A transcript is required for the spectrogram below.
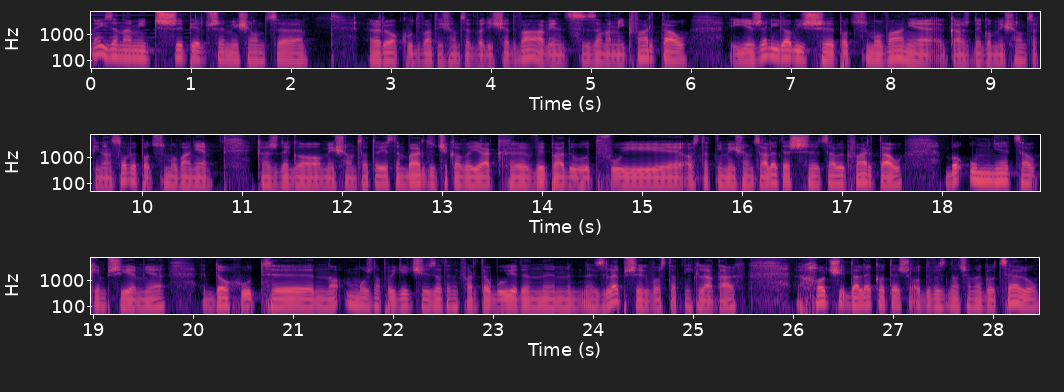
No i za nami trzy pierwsze miesiące roku 2022, a więc za nami kwartał. Jeżeli robisz podsumowanie każdego miesiąca, finansowe podsumowanie każdego miesiąca, to jestem bardzo ciekawy, jak wypadł Twój ostatni miesiąc, ale też cały kwartał, bo u mnie całkiem przyjemnie. Dochód, no, można powiedzieć, za ten kwartał był jeden z lepszych w ostatnich latach, choć daleko też od wyznaczonego celu.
